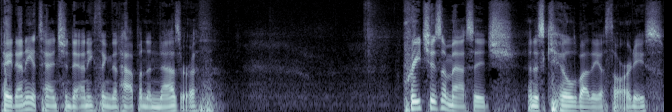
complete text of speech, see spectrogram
paid any attention to anything that happened in Nazareth. Preaches a message and is killed by the authorities.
